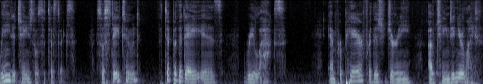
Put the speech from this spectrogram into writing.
we need to change those statistics. So stay tuned. The tip of the day is relax and prepare for this journey of changing your life.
